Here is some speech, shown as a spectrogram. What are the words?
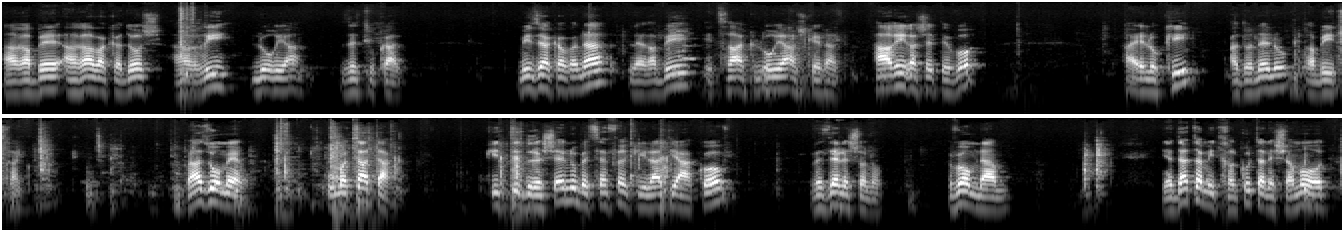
הרבה, הרב הקדוש, הארי לוריה, זה צוקל. מי זה הכוונה? לרבי יצחק לוריה אשכנז. הארי ראשי תיבות, האלוקי, אדוננו רבי יצחק. ואז הוא אומר, ומצאת כי תדרשנו בספר קהילת יעקב, וזה לשונו. ואומנם, ידעת מהתחלקות הנשמות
